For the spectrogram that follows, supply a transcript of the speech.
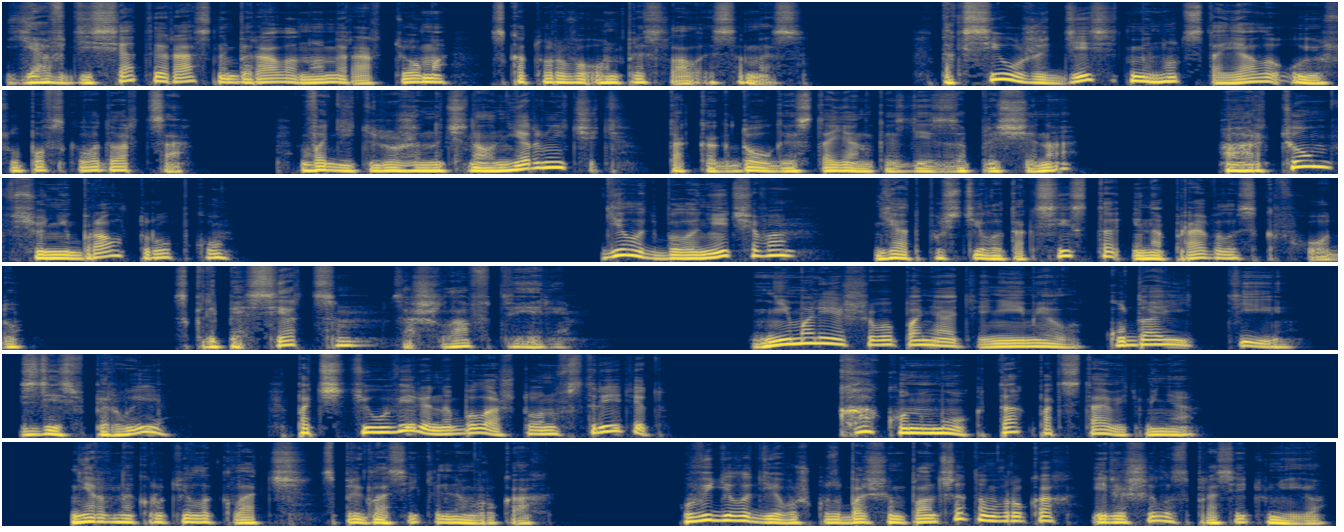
Я в десятый раз набирала номер Артема, с которого он прислал СМС. Такси уже десять минут стояло у Юсуповского дворца. Водитель уже начинал нервничать, так как долгая стоянка здесь запрещена. А Артем все не брал трубку. Делать было нечего, я отпустила таксиста и направилась к входу. Скрипя сердцем, зашла в двери. Ни малейшего понятия не имела, куда идти. Здесь впервые. Почти уверена была, что он встретит. Как он мог так подставить меня? Нервно крутила клатч с пригласительным в руках. Увидела девушку с большим планшетом в руках и решила спросить у нее.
